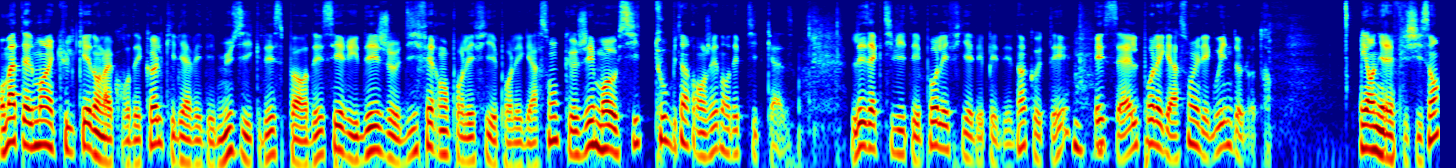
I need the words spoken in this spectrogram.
On m'a tellement inculqué dans la cour d'école qu'il y avait des musiques, des sports, des séries, des jeux différents pour les filles et pour les garçons que j'ai moi aussi tout bien rangé dans des petites cases. Les activités pour les filles et les PD d'un côté et celles pour les garçons et les gouines de l'autre. Et en y réfléchissant,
